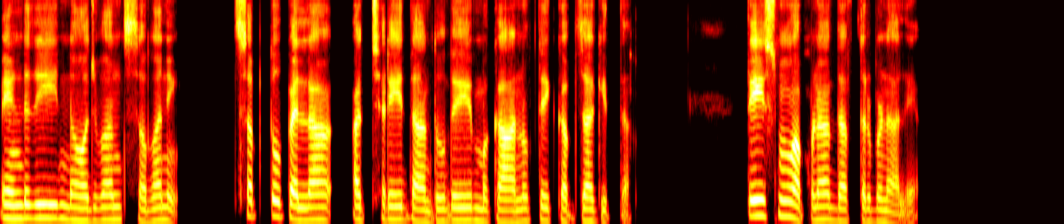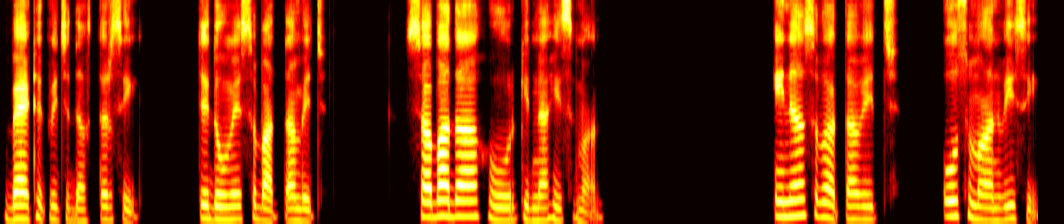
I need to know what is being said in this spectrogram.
ਪਿੰਡ ਦੀ ਨੌਜਵਾਨ ਸਭਾ ਨੇ ਸਭ ਤੋਂ ਪਹਿਲਾਂ ਅਛਰੇ ਦਾਦੂ ਦੇ ਮਕਾਨ ਉੱਤੇ ਕਬਜ਼ਾ ਕੀਤਾ ਤੇ ਇਸ ਨੂੰ ਆਪਣਾ ਦਫ਼ਤਰ ਬਣਾ ਲਿਆ ਬੈਠਕ ਵਿੱਚ ਦਫ਼ਤਰ ਸੀ ਤੇ ਦੋਵੇਂ ਸਬਾਤਾਂ ਵਿੱਚ ਸਭਾ ਦਾ ਹੋਰ ਕਿੰਨਾ ਹੀ ਸਮਾਨ। ਇਹਨਾਂ ਸਬਾਤਾਂ ਵਿੱਚ ਉਹ ਸਮਾਨ ਵੀ ਸੀ,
